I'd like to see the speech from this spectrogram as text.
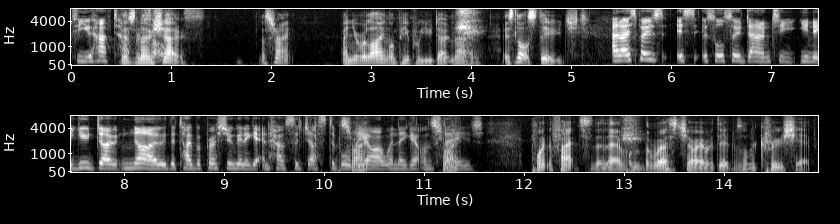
so you have to there's have no show. that's right, and you're relying on people you don't know. it's not stooged. And I suppose it's it's also down to you know you don't know the type of person you're going to get and how suggestible That's they are when they get on That's right. stage. Point of fact, they're there. Well, the worst show I ever did was on a cruise ship.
